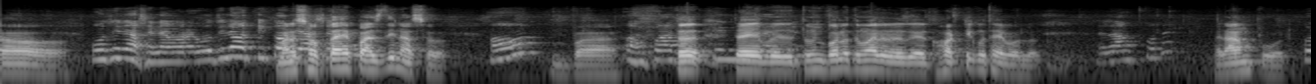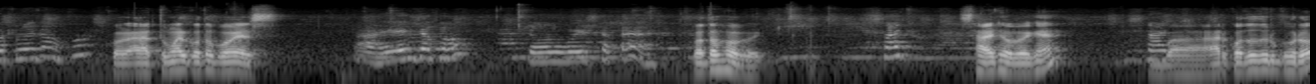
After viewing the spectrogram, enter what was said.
ও। মানে সপ্তাহে পাঁচ দিন আসো বাহ তো। তুমি বলো তোমার ঘরটি কোথায় বলো? রামপুর। আর তোমার কত বয়স? কত হবে? ষাট। হবে হ্যাঁ? বা আর কত দূর ঘোরো?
